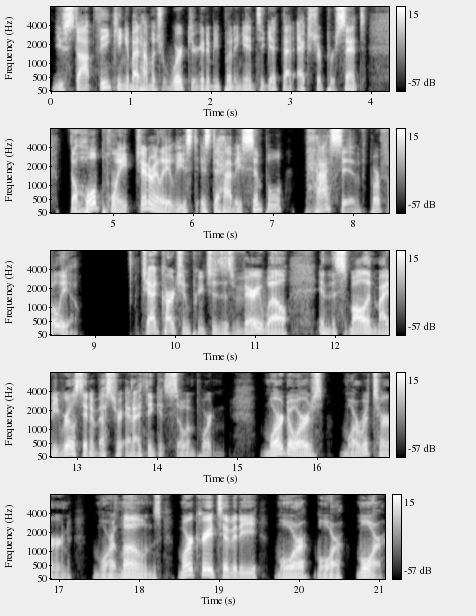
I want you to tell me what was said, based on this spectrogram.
you stop thinking about how much work you're going to be putting in to get that extra percent. The whole point, generally at least, is to have a simple passive portfolio. Chad Carson preaches this very well in The Small and Mighty Real Estate Investor, and I think it's so important. More doors, more return, more loans, more creativity, more, more, more.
